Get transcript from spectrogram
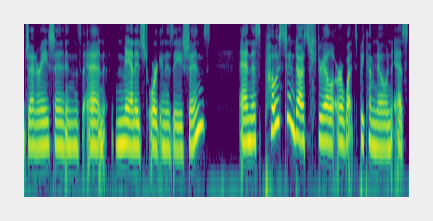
generations and managed organizations, and this post industrial or what's become known as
